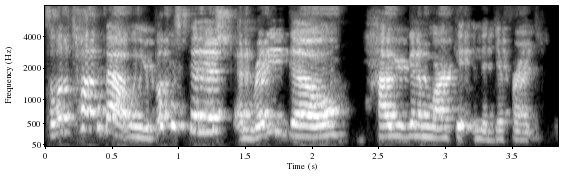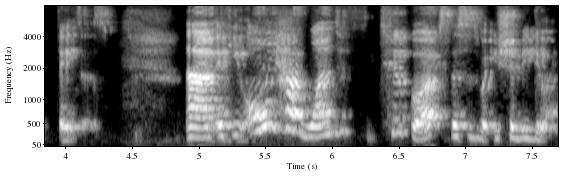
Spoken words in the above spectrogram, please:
So let's talk about when your book is finished and ready to go, how you're going to market in the different phases. Um, if you only have one to two books, this is what you should be doing.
